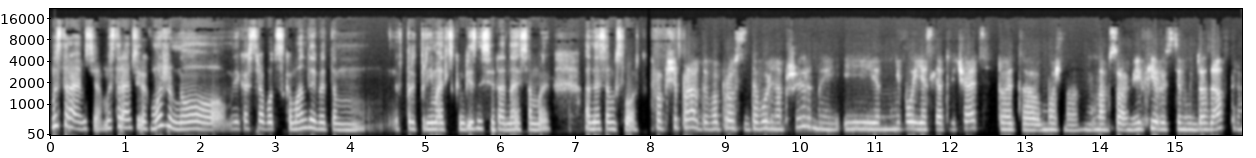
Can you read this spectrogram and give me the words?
Мы стараемся, мы стараемся как можем, но, мне кажется, работа с командой в этом в предпринимательском бизнесе это одна из самых, одна из самых сложных. Вообще, правда, вопрос довольно обширный, и на него, если отвечать, то это можно нам с вами эфир растянуть до завтра.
